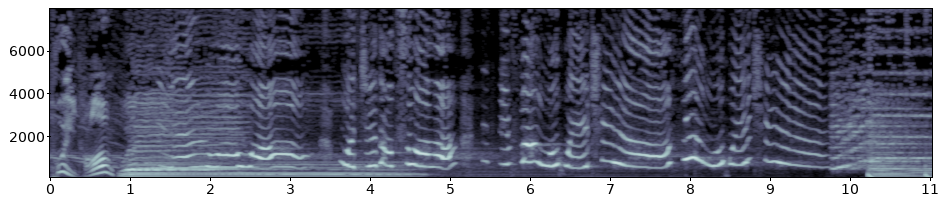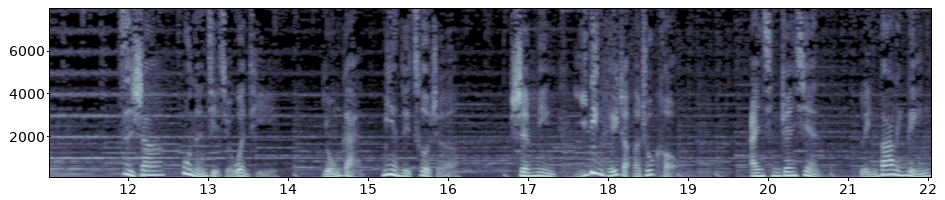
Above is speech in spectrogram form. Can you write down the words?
退堂！阎罗王，我知道错了，你放我回去啊！放我回去！自杀不能解决问题，勇敢面对挫折，生命一定可以找到出口。安心专线零八零零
